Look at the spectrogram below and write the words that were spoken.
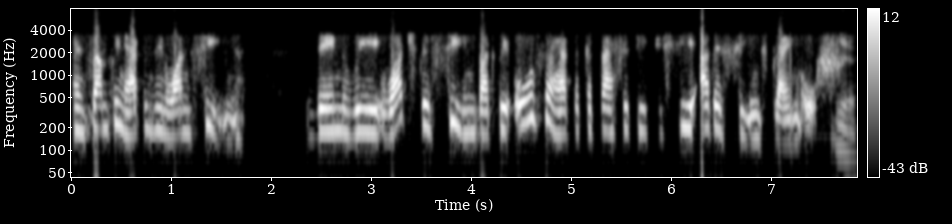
and something happens in one scene then we watch the scene but we also have the capacity to see other scenes playing off Yes.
